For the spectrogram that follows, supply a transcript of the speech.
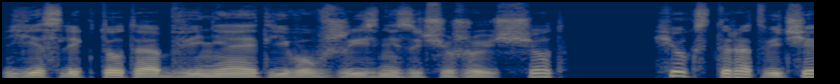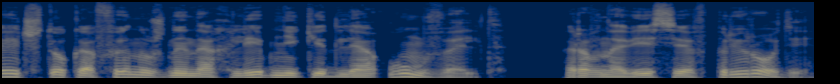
Если кто-то обвиняет его в жизни за чужой счет, Хёкстер отвечает, что кафе нужны нахлебники для умвельт, равновесия в природе,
